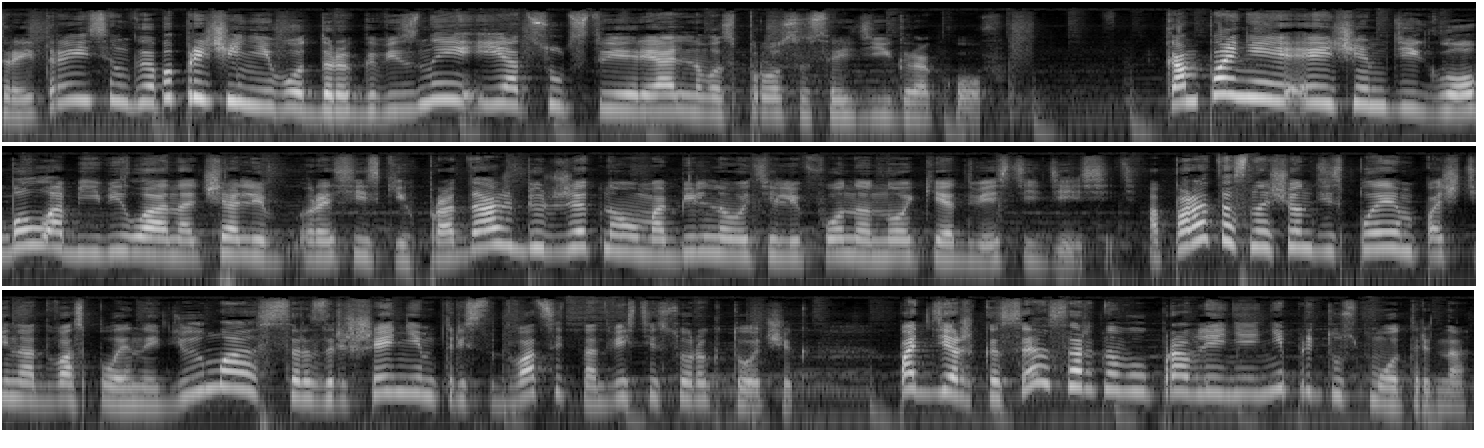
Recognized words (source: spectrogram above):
Ray Tracing по причине его дороговизны и отсутствия реального спроса среди игроков. Компания HMD Global объявила о начале российских продаж бюджетного мобильного телефона Nokia 210. Аппарат оснащен дисплеем почти на 2,5 дюйма с разрешением 320 на 240 точек – Поддержка сенсорного управления не предусмотрена.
